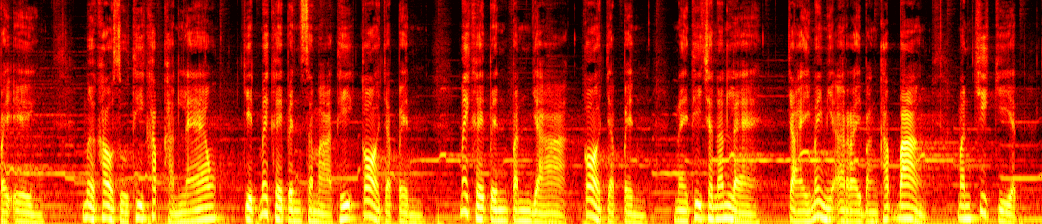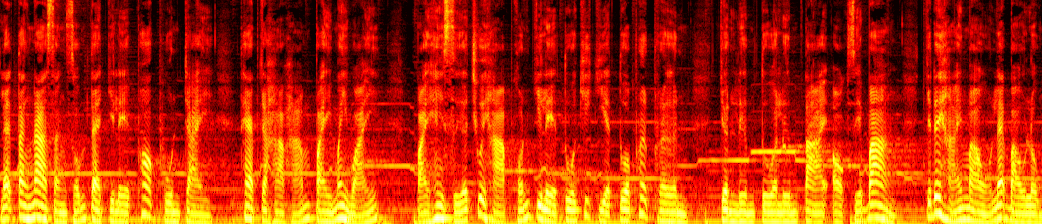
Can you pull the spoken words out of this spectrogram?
ไปเอง เมื่อเข้าสู่ที่ขับขันแล้ว จิตไม่เคยเป็นสมาธิก็จะเป็น ไม่เคยเป็นปัญญาก็จะเป็น ในที่ฉะนั้นแล ใจไม่มีอะไรบังคับบ้าง มันขี้เกียจ และตั้งหน้าสั่งสมแต่กิเลสพอกพูนใจ แทบจะหาหามไปไม่ไหว ไปให้เสือช่วยหาบขนกิเลสตัวขี้เกียจตัวเพลิดเพลิน จนลืมตัวลืมตายออกเสียบ้าง จะได้หายเมาและเบาลง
